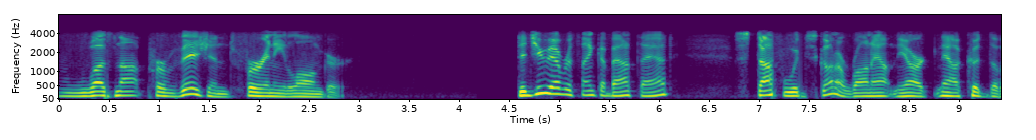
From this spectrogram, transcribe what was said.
was not provisioned for any longer. Did you ever think about that? Stuff was going to run out in the ark. Now, could the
